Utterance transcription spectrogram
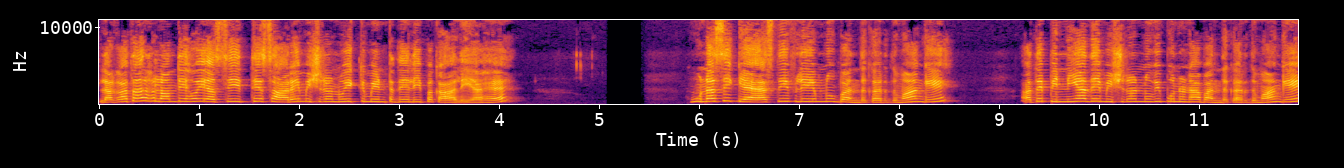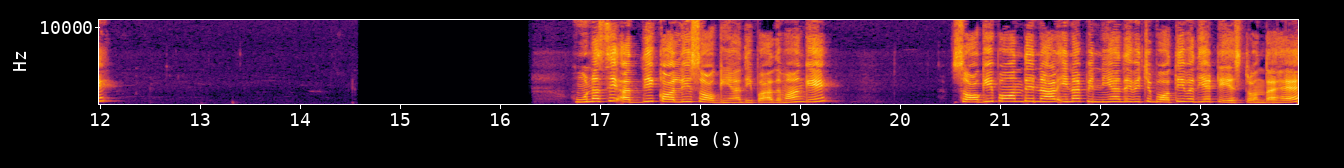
ਲਗਾਤਾਰ ਹਿਲਾਉਂਦੇ ਹੋਏ ਅਸੀਂ ਇੱਥੇ ਸਾਰੇ ਮਿਸ਼ਰਣ ਨੂੰ 1 ਮਿੰਟ ਦੇ ਲਈ ਪਕਾ ਲਿਆ ਹੈ। ਹੁਣ ਅਸੀਂ ਗੈਸ ਦੀ ਫਲੇਮ ਨੂੰ ਬੰਦ ਕਰ ਦੇਵਾਂਗੇ ਅਤੇ ਪਿੰਨੀਆਂ ਦੇ ਮਿਸ਼ਰਣ ਨੂੰ ਵੀ ਭੁੰਨਣਾ ਬੰਦ ਕਰ ਦੇਵਾਂਗੇ। ਹੁਣ ਅਸੀਂ ਅੱਧੀ ਕੌਲੀ ਸੌਗੀਆਂ ਦੀ ਪਾ ਦੇਵਾਂਗੇ। ਸੌਗੀ ਪਾਉਣ ਦੇ ਨਾਲ ਇਹਨਾਂ ਪਿੰਨੀਆਂ ਦੇ ਵਿੱਚ ਬਹੁਤ ਹੀ ਵਧੀਆ ਟੇਸਟ ਆਉਂਦਾ ਹੈ।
